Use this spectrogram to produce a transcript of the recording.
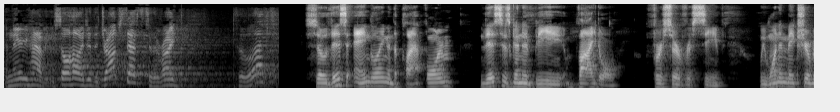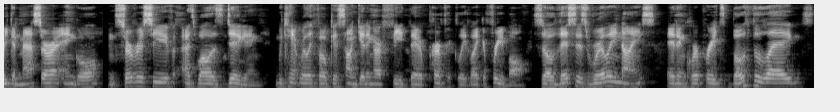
And there you have it. You saw how I did the drop steps to the right, to the left. So this angling of the platform, this is going to be vital for serve receive. We want to make sure we can master our angle and serve receive as well as digging. We can't really focus on getting our feet there perfectly like a free ball. So this is really nice. It incorporates both the legs,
